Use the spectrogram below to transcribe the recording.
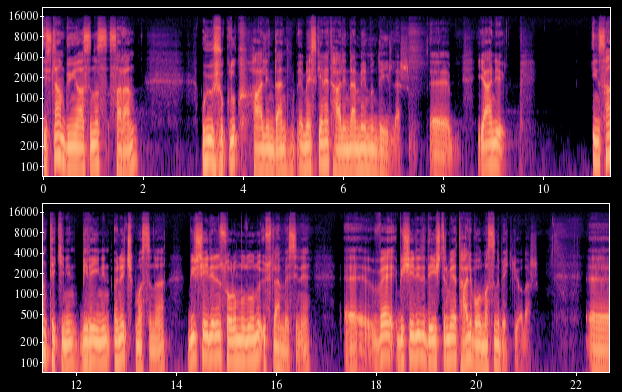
İslam dünyasını saran uyuşukluk halinden, e, meskenet halinden memnun değiller. E, yani insan tekinin, bireyinin öne çıkmasını, bir şeylerin sorumluluğunu üstlenmesini e, ve bir şeyleri değiştirmeye talip olmasını bekliyorlar. E,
